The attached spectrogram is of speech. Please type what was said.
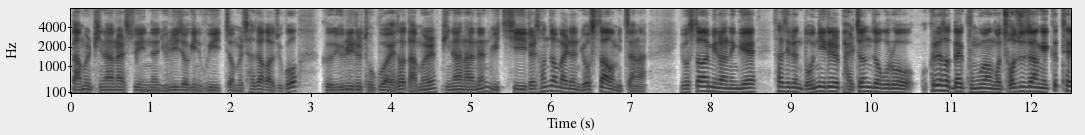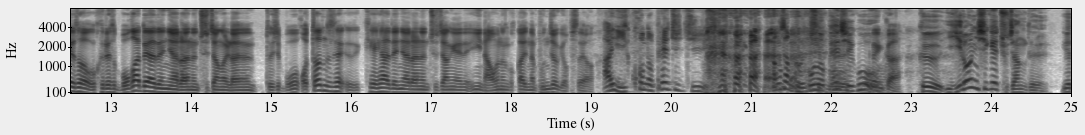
남을 비난할 수 있는 윤리적인 우위점을 찾아가지고 그 윤리를 도구화해서 남을 비난하는 위치를 선점하려는 요 싸움 있잖아. 요 싸움이라는 게 사실은 논의를 발전적으로 그래서 내가 궁금한 건 저 주장의 끝에서 그래서 뭐가 돼야 되냐라는 주장을 나는 도대체 뭐 어떻게 해야 되냐라는 주장이 나오는 것까지 난본 적이 없어요. 아, 이 코너 폐지지. 항상 그렇지. 코너 뭐. 폐지고 그러니까 그 이런 식의 주장들 이게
